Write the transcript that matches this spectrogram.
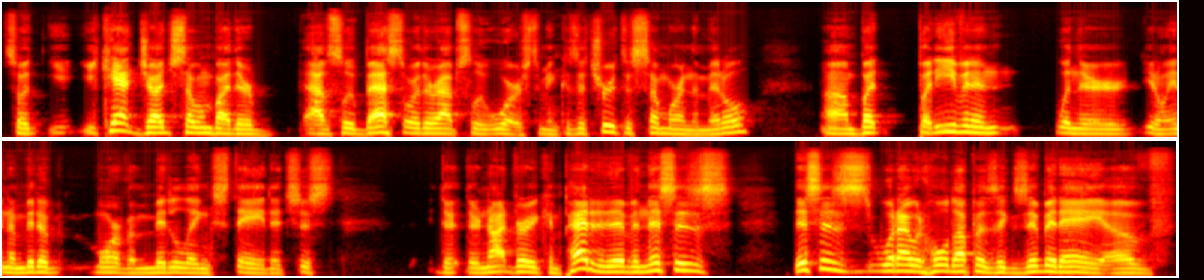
So you, you can't judge someone by their absolute best or their absolute worst. I mean, because the truth is somewhere in the middle. Um, but but even in when they're you know in a mid more of a middling state, it's just they're, they're not very competitive. And this is this is what I would hold up as Exhibit A of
